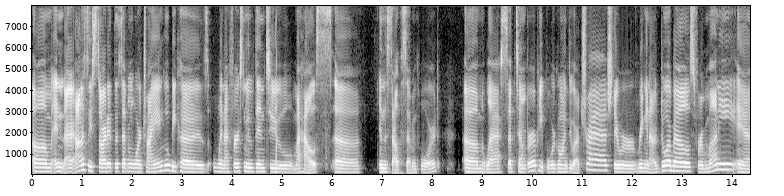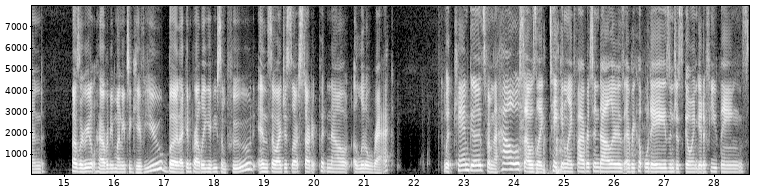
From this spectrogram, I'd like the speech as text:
Um, and I honestly started the seven ward triangle because when I first moved into my house uh, in the South Seventh Ward um, last September, people were going through our trash. They were ringing our doorbells for money, and I was like, "We don't have any money to give you, but I can probably give you some food." And so I just started putting out a little rack with canned goods from the house. I was like taking like five or ten dollars every couple days and just go and get a few things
